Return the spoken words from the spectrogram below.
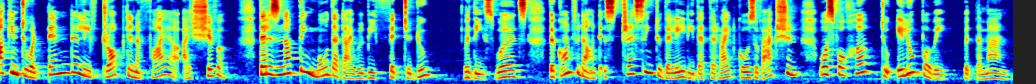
akin to a tender leaf dropped in a fire, I shiver. There is nothing more that I will be fit to do. With these words, the confidant is stressing to the lady that the right course of action was for her to elope away with the man.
